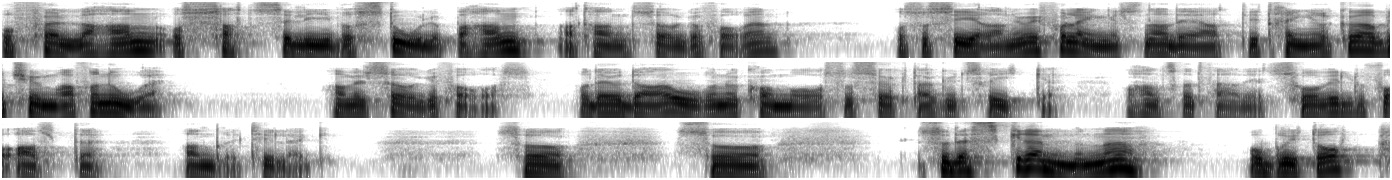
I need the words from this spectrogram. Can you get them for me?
Og følge han og satse livet og stole på han, at han sørger for en. Og så sier han jo i forlengelsen av det at vi trenger ikke være bekymra for noe. Han vil sørge for oss. Og det er jo da ordene kommer også, og søk av Guds rike og hans rettferdighet. Så vil du få alt det andre i tillegg. Så, så så det er skremmende å bryte opp,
